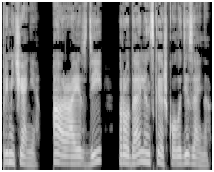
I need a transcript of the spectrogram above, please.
Примечание. RISD – Род-Айлендская школа дизайна.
